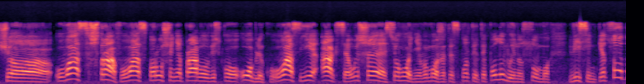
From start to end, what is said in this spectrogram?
що у вас штраф, у вас порушення правил військового обліку, у вас є акція лише сьогодні. Ви можете сплатити половину суму 8500,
